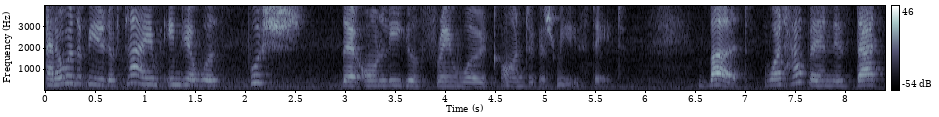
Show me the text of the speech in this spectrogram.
and over the period of time, India will push their own legal framework onto Kashmiri state. But what happened is that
